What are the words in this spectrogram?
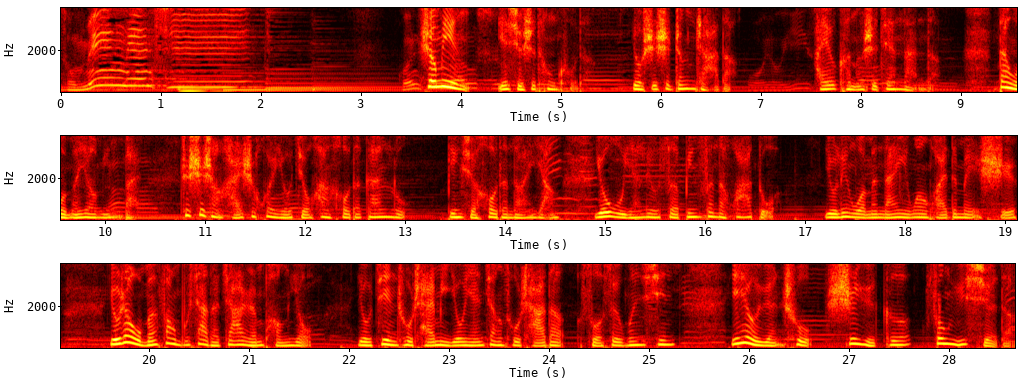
从明天起，生命也许是痛苦的，有时是挣扎的，还有可能是艰难的。但我们要明白，这世上还是会有久旱后的甘露，冰雪后的暖阳，有五颜六色缤纷的花朵。有令我们难以忘怀的美食，有让我们放不下的家人朋友，有近处柴米油盐酱醋茶的琐碎温馨，也有远处诗与歌、风与雪的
